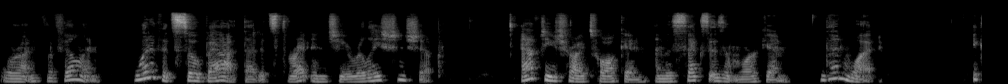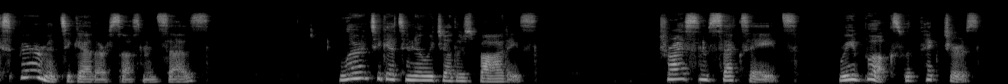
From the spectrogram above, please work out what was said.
or unfulfilling? What if it's so bad that it's threatening to your relationship? After you try talking and the sex isn't working, then what? Experiment together, Sussman says. Learn to get to know each other's bodies. Try some sex aids. Read books with pictures,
